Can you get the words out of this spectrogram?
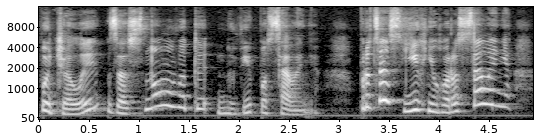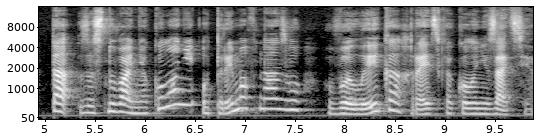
почали засновувати нові поселення. Процес їхнього розселення та заснування колоній отримав назву Велика грецька колонізація.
